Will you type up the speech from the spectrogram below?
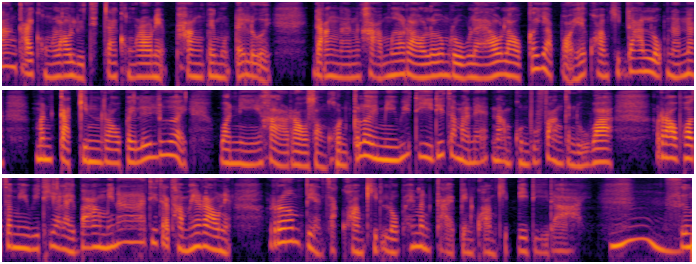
ร่างกายของเราหรือจิตใจของเราเนี่ยพังไปหมดได้เลย ดังนั้นค่ะเมื่อเราเริ่มรู้แล้ว เราก็อย่าปล่อยให้ความคิดด้านลบนั้นน่ะมันกัดกินเราไปเรื่อย ๆ วันนี้ค่ะ เราสองคนก็เลยมีวิธีที่จะมาแนะนำคุณผู้ฟังกันดูว่า เราพอจะมีวิธีอะไรบ้างไหมนะที่จะทำให้เราเนี่ยเริ่มเปลี่ยนจากความคิดลบให้มันกลายเป็นความคิดดี ๆ ได้ ซึ่ง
